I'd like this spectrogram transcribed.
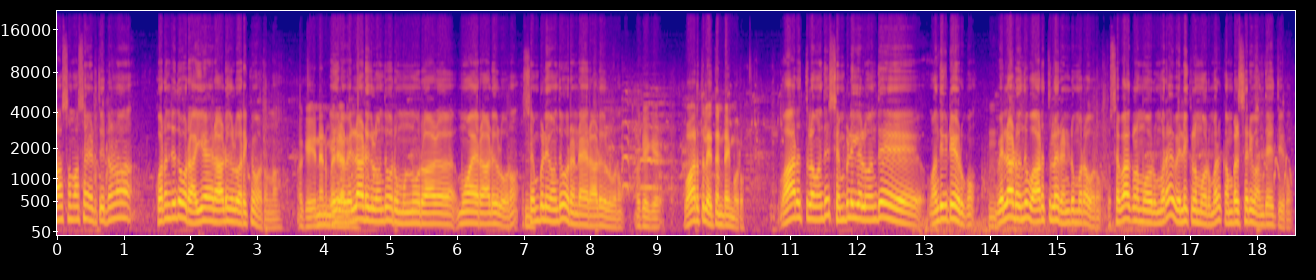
மாதம் மாதம் எடுத்துக்கிட்டோம்னா குறைஞ்சது ஒரு ஐயாயிரம் ஆடுகள் வரைக்கும் வரும்ண்ணா. ஓகே என்னென்ன மாதிரி வெள்ளாடுகள் வந்து ஒரு முந்நூறு ஆடு மூவாயிரம் ஆடுகள் வரும். செம்பிளி வந்து ஒரு ரெண்டாயிரம் ஆடுகள் வரும். ஓகே ஓகே வாரத்தில் எத்தனை டைம் வரும்? வாரத்தில் வந்து செம்பிளிகள் வந்து வந்துக்கிட்டே இருக்கும். வெள்ளாடு வந்து வாரத்தில் ரெண்டு முறை வரும். செவ்வாய்க்கிழமை ஒரு முறை வெள்ளிக்கிழமை ஒரு முறை கம்பல்சரி வந்தே தீரும்.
